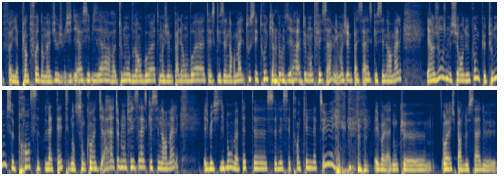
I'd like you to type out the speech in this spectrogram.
enfin il y a plein de fois dans ma vie où je me suis dit ah c'est bizarre, tout le monde va en boîte, moi j'aime pas aller en boîte, est-ce que c'est normal? Tous ces trucs un peu on se dit ah tout le monde fait ça, mais moi j'aime pas ça, est-ce que c'est normal? Et un jour je me suis rendu compte que tout le monde se prend la tête dans son coin à se dire ah tout le monde fait ça, est-ce que c'est normal? Et je me suis dit bon on va peut-être se laisser tranquille là-dessus. et voilà donc euh, ouais, je parle de ça, de,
